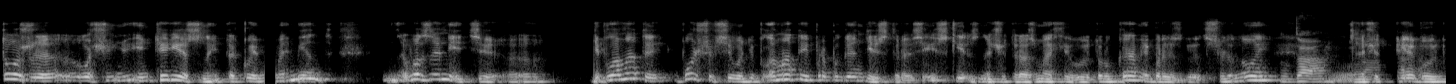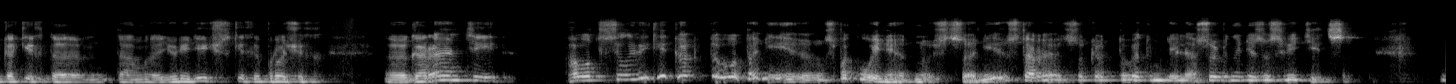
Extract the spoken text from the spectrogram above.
тоже очень интересный такой момент. Вот заметьте, э, дипломаты, больше всего дипломаты и пропагандисты российские, значит, размахивают руками, брызгают слюной, да, значит, да, требуют каких-то там юридических и прочих э, гарантий. А вот силовики как-то вот они спокойнее относятся, они стараются как-то в этом деле особенно не засветиться. Э,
